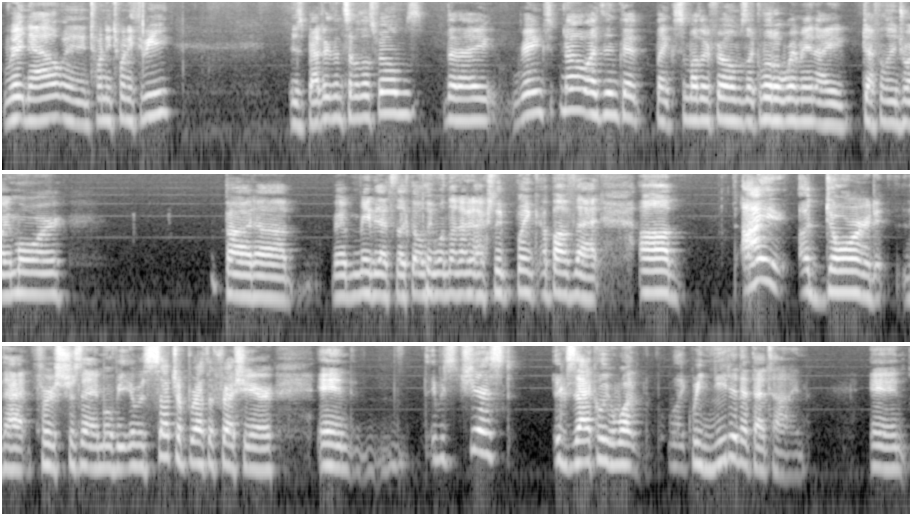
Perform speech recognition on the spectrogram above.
right now in 2023 is better than some of those films that I ranked? No, I think that like some other films like Little Women I definitely enjoy more. But uh maybe that's like the only one that I would actually rank above that. Uh I adored that first Shazam movie. It was such a breath of fresh air and it was just exactly what like we needed at that time. And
